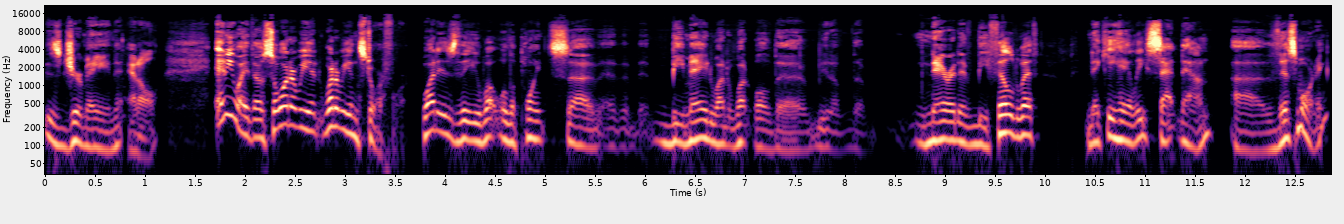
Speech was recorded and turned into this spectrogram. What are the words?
is germane at all. Anyway, though, so what are we what are we in store for? What is the what will the points uh, be made? What what will the you know the narrative be filled with? Nikki Haley sat down uh, this morning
